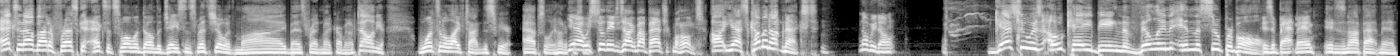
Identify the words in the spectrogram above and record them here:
Exit Outbound of Fresca, exit Swollen Dome, the Jason Smith Show with my best friend Mike Harmon. I'm telling you, once in a lifetime, the Sphere, absolutely hundred. Yeah, we still need to talk about Patrick Mahomes. Uh, yes, coming up next. No, we don't. Guess who is okay being the villain in the Super Bowl? Is it Batman? It is not Batman.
